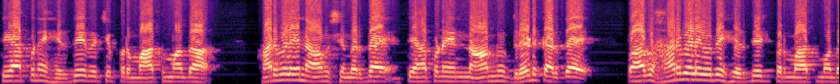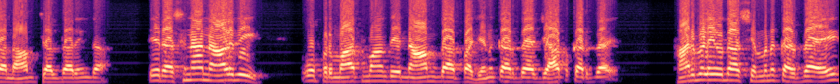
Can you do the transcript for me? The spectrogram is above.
ਤੇ ਆਪਣੇ ਹਿਰਦੇ ਵਿੱਚ ਪ੍ਰਮਾਤਮਾ ਦਾ ਹਰ ਵੇਲੇ ਨਾਮ ਸਿਮਰਦਾ ਹੈ ਤੇ ਆਪਣੇ ਨਾਮ ਨੂੰ ਦ੍ਰਿੜ ਕਰਦਾ ਹੈ। ਭਾਵ ਹਰ ਵੇਲੇ ਉਹਦੇ ਹਿਰਦੇ 'ਚ ਪ੍ਰਮਾਤਮਾ ਦਾ ਨਾਮ ਚੱਲਦਾ ਰਹਿੰਦਾ। ਤੇ ਰਸਨਾ ਨਾਲ ਵੀ ਉਹ ਪ੍ਰਮਾਤਮਾ ਦੇ ਨਾਮ ਦਾ ਭਜਨ ਕਰਦਾ ਹੈ, ਜਾਪ ਕਰਦਾ ਹੈ। ਹਰ ਵੇਲੇ ਉਹਦਾ ਸਿਮਰਨ ਕਰਦਾ ਹੈ,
